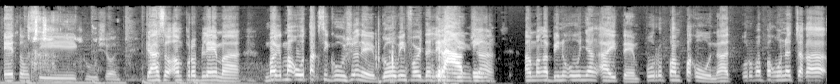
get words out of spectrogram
etong si Gusion. Kaso, ang problema, mag mautak si Gusion eh. Going for the late game Grabe. siya. Ang mga binuo niyang item, puro pampakunat. Puro pampakunat tsaka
